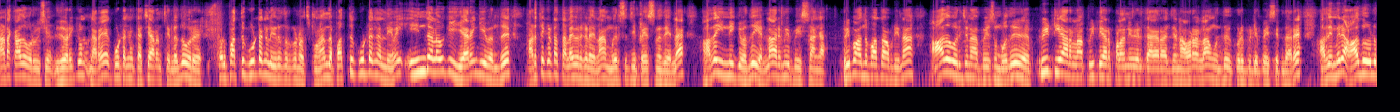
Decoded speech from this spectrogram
நடக்காத ஒரு விஷயம். இது வரைக்கும் நிறைய கூட்டங்கள் கட்சி ஆரம்பிச்சிருந்தது. ஒரு ஒரு பத்து கூட்டங்கள் இருந்திருக்குன்னு வச்சுக்கோங்க அந்த பத்து கூட்டங்கள்லையுமே இந்த அளவுக்கு இறங்கி வந்து அடுத்த கட்ட தலைவர்களை எல்லாம் விமர்சித்து பேசினதே இல்லை. அதை இன்னைக்கு வந்து எல்லாருமே பேசுறாங்க. குறிப்பாக வந்து பார்த்தோம் அப்படின்னா ஆதவ ஒரிஜினா பேசும்போது பிடிஆர் எல்லாம் பிடிஆர் பழனிவேல் தியாகராஜன் அவரெல்லாம் வந்து குறிப்பிட்டு பேசியிருந்தாரு. அதே மாதிரி ஆதவல்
